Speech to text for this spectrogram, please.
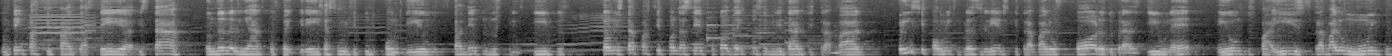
não tem participado da ceia, está andando alinhado com sua igreja, acima de tudo com Deus, está dentro dos princípios, só não está participando da ceia por causa da impossibilidade de trabalho, principalmente brasileiros que trabalham fora do Brasil, né? Em outros países, trabalham muito.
